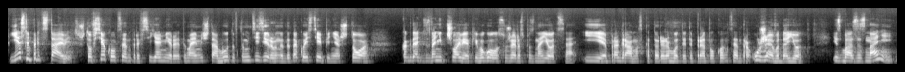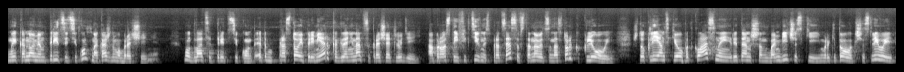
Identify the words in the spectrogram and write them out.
Если представить, что все колл-центры всея мира, это моя мечта, будут автоматизированы до такой степени, что когда звонит человек, его голос уже распознается, и программа, с которой работает оператор колл-центра, уже выдает из базы знаний, мы экономим 30 секунд на каждом обращении. Ну, 20-30 секунд. Это простой пример, когда не надо сокращать людей, а просто эффективность процессов становится настолько клевой, что клиентский опыт классный, ретеншн бомбический, маркетолог счастливый,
